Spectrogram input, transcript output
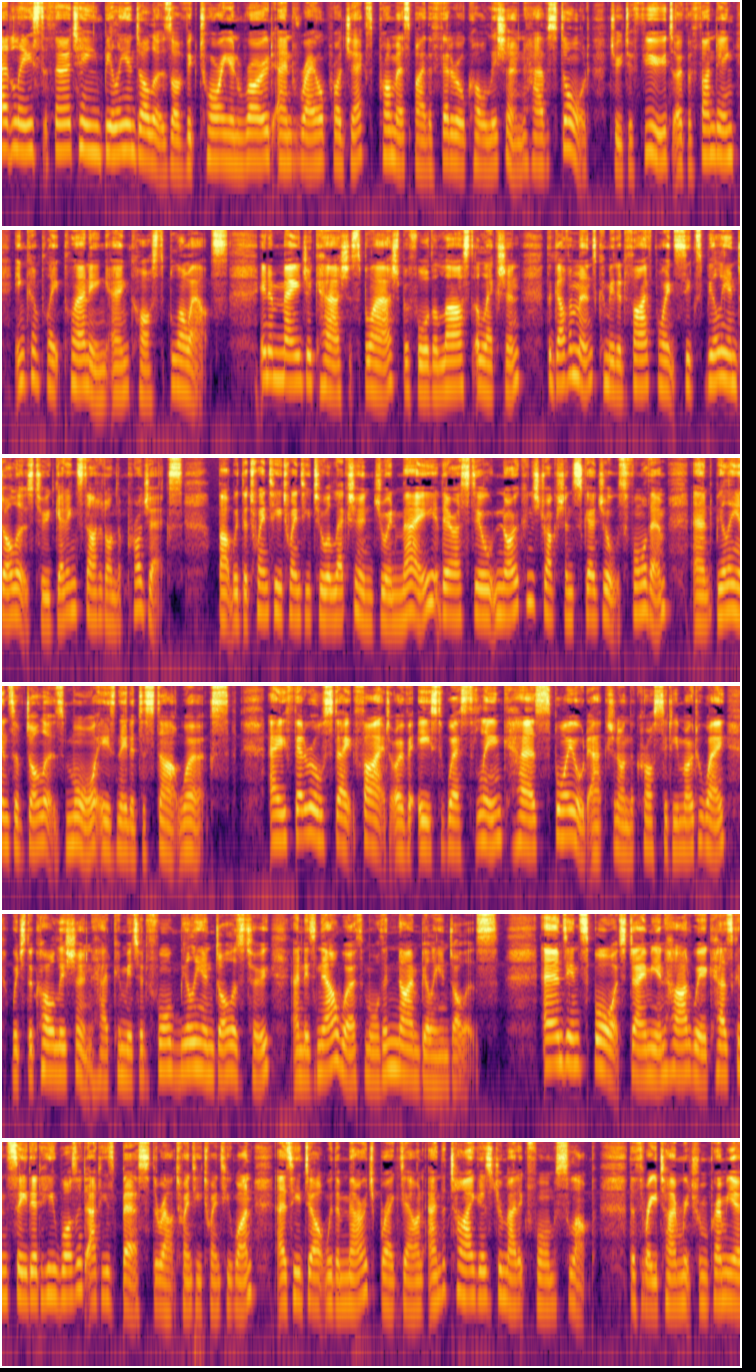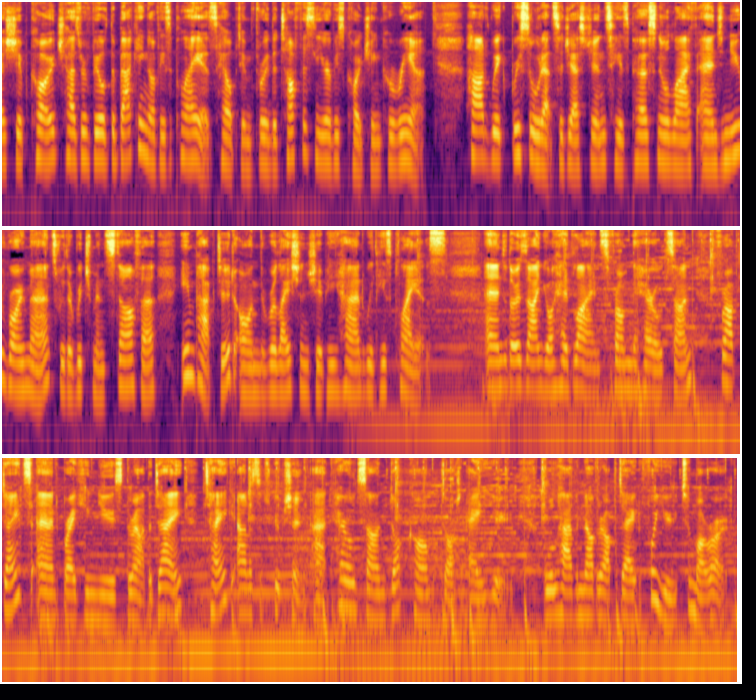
At least $13 billion of Victorian road and rail projects promised by the federal coalition have stalled due to feuds over funding, incomplete planning, and cost blowouts. In a major cash splash before the last election, the government committed $5.6 billion to getting started on the projects. But with the 2022 election due in May, there are still no construction schedules for them, and billions of dollars more is needed to start works. A federal state fight over East West Link has spoiled action on the Cross City motorway, which the coalition had committed $4 billion to and is now worth more than $9 billion. And in sport, Damien Hardwick has conceded he wasn't at his best throughout 2021 as he dealt with a marriage breakdown and the Tigers' dramatic form slump. The three time Richmond Premiership coach has revealed the backing of his players helped him through the toughest year of his coaching career. Hardwick bristled at suggestions his personal life and new romance with a Richmond staffer impacted on the relationship he had with his players. And those are your headlines from the Herald Sun. For updates and breaking news throughout the day, take out a subscription at heraldsun.com.au. We'll have another update for you tomorrow.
